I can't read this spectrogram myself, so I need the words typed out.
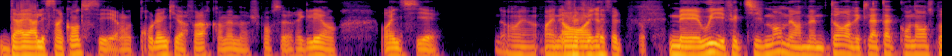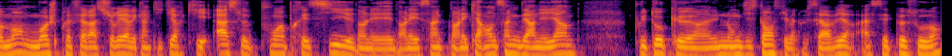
derrière les 50. C'est un problème qu'il va falloir quand même, je pense, régler en, en NCA. En NFL, Mais oui, effectivement, mais en même temps, avec l'attaque qu'on a en ce moment, moi, je préfère assurer avec un kicker qui est à ce point précis dans les, dans les, 5, dans les 45 derniers yards, plutôt qu'une longue distance qui va nous servir assez peu souvent.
